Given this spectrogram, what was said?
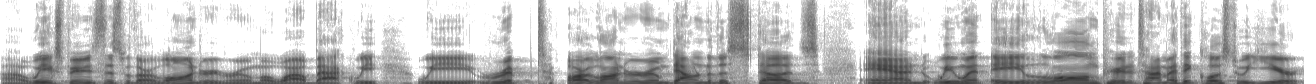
Uh, we experienced this with our laundry room a while back. We, we ripped our laundry room down to the studs, and we went a long period of time, I think close to a year,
